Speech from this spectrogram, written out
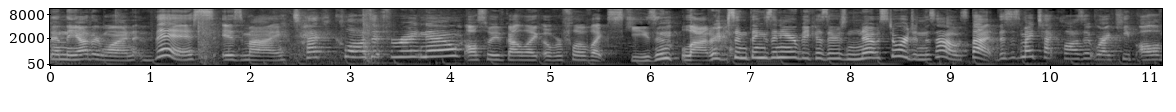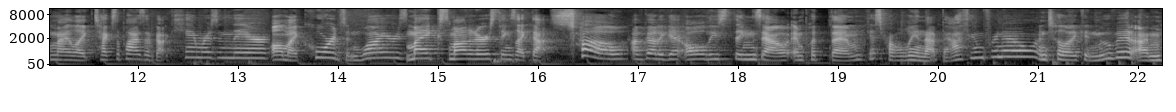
than the other one. This is my tech closet for right now. Also, we've got like overflow of like skis and ladders and things in here because there's no storage in this house. But this is my tech closet where I keep all of my like tech supplies. I've got cameras cameras in there, all my cords and wires, mics, monitors, things like that. So I've got to get all these things out and put them, I guess probably in that bathroom for now until I can move it. I'm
